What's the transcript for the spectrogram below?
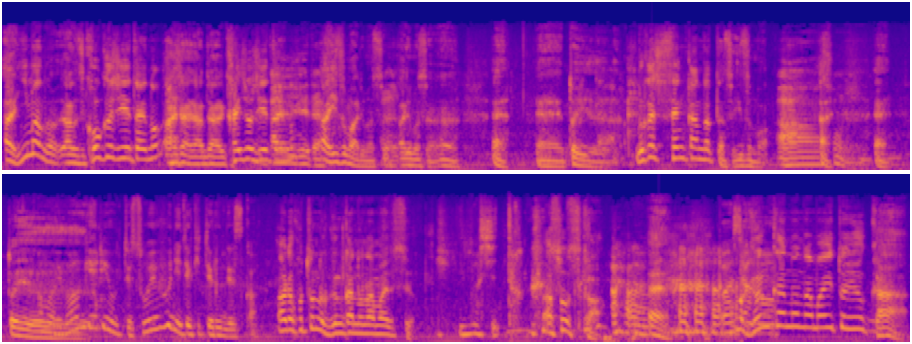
あ今のあの航空自衛隊の、あじゃあ海上自衛隊の？あ出雲あります、ありますよ、うん。ええー、という昔戦艦だったんですよ出雲。ああ、はい、そうなんえー、という。エヴァンゲリオンってそういうふうにできてるんですか？あれほとんど軍艦の名前ですよ。今知った。あそうですか？ええ。まあ、軍艦の名前というか、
